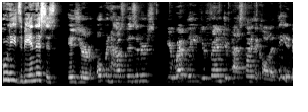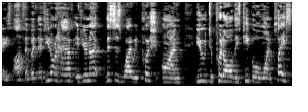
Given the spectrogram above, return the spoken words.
who needs to be in this is, is your open house visitors, your web lead, your friends, your past clients. They call it a database often. But if you don't have, if you're not, this is why we push on you to put all these people in one place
